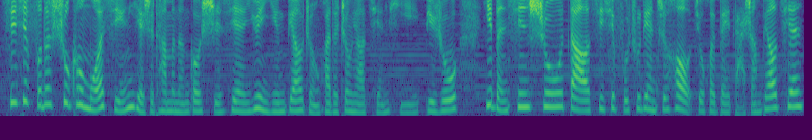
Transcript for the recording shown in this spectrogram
西西弗的数控模型也是他们能够实现运营标准化的重要前提。比如，一本新书到西西弗书店之后，就会被打上标签，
